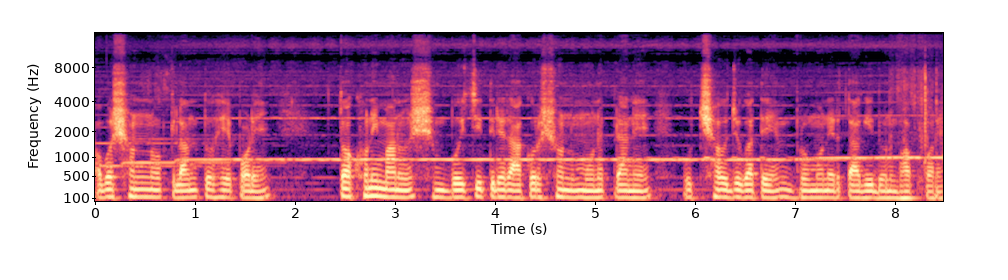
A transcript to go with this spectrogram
অবসন্ন, ক্লান্ত হয়ে পড়ে তখনই মানুষ বৈচিত্র্যের আকর্ষণ মনে প্রাণে উৎসাহ যোগাতে ভ্রমণের তাগিদ অনুভব করে।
